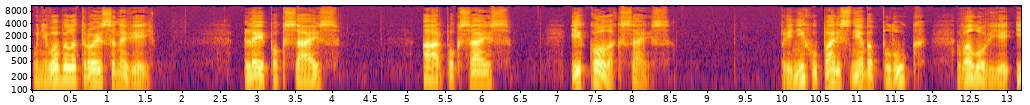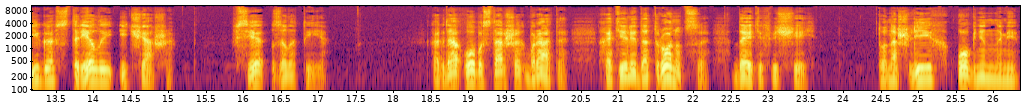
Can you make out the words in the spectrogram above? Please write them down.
У него было трое сыновей — Лейпоксайс, Арпоксайс и Колоксайс. При них упали с неба плуг, воловье иго, стрелы и чаша. Все золотые. Когда оба старших брата хотели дотронуться до этих вещей, то нашли их огненными.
